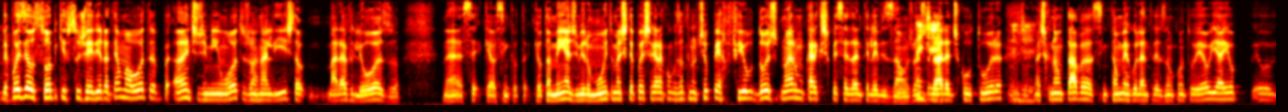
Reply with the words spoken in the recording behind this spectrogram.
Depois eu soube que sugeriram até uma outra, antes de mim, um outro jornalista maravilhoso, né, que é assim que eu, que eu também admiro muito, mas que depois chegaram à conclusão que não tinha o perfil dos, não era um cara que se especializava em televisão, um da área de cultura, Entendi. mas que não estava assim tão mergulhado em televisão quanto eu, e aí eu, eu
